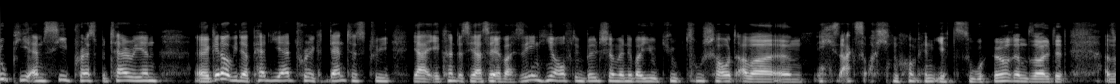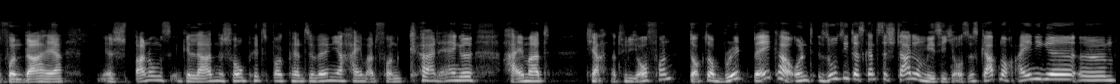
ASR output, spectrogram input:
UPMC Presbyterian, äh, genau wie der Pediatric Dentistry. Ja, ihr könnt es ja selber sehen hier auf dem Bildschirm, wenn ihr bei YouTube zuschaut, aber ähm, ich sag's euch nur, wenn ihr zuhören solltet. Also von daher, äh, spannungsgeladene Show Pittsburgh, Pennsylvania, Heimat von Kurt Angle, Heimat Tja, natürlich auch von Dr. Britt Baker. Und so sieht das ganze stadionmäßig aus. Es gab noch einige, ähm,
